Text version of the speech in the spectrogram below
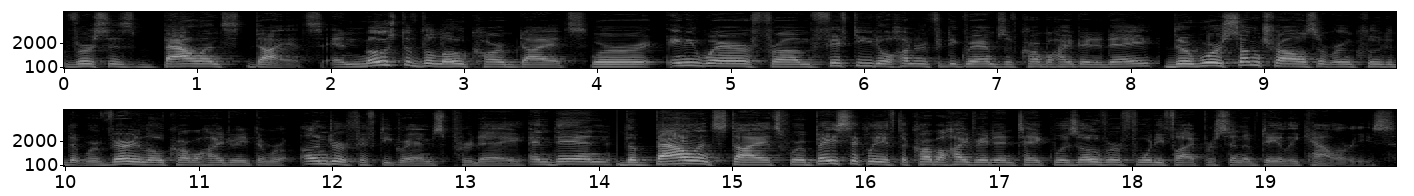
versus balanced diets. And most of the low carb diets were anywhere from 50 to 150 grams of carbohydrate a day. There were some trials that were included that were very low carbohydrate that were under 50 grams per day. And then the balanced diets were basically if the carbohydrate intake was over 45% of daily calories.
